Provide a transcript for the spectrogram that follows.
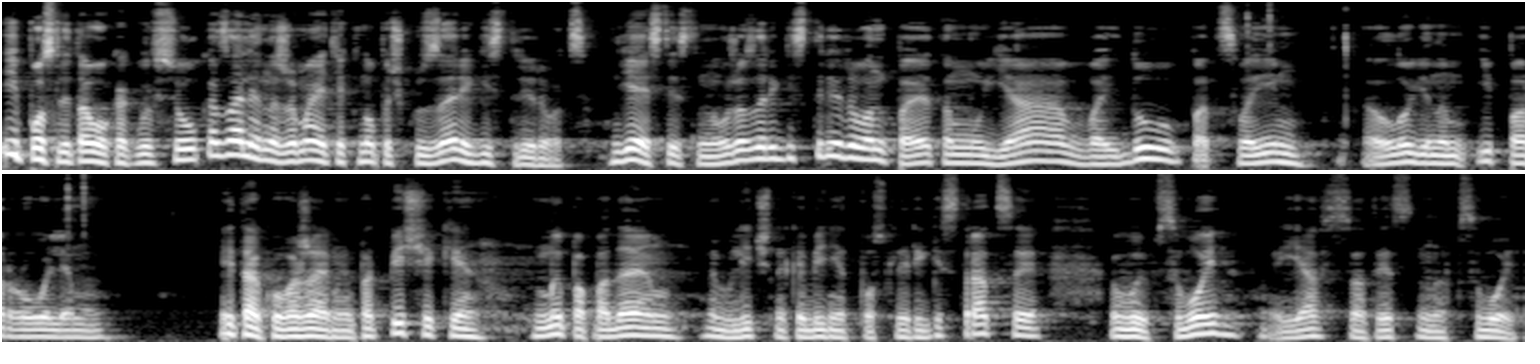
И после того, как вы все указали, нажимаете кнопочку «Зарегистрироваться». Я, естественно, уже зарегистрирован, поэтому я войду под своим логином и паролем. Итак, уважаемые подписчики, мы попадаем в личный кабинет после регистрации. Вы в свой, я, соответственно, в свой.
